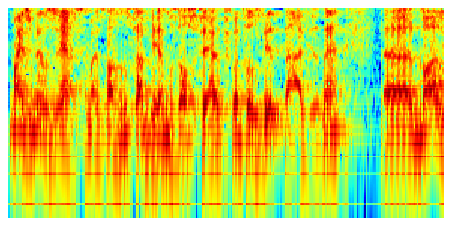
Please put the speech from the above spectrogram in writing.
mais ou menos essa, mas nós não sabemos ao certo quanto aos detalhes, né? Uh, nós,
